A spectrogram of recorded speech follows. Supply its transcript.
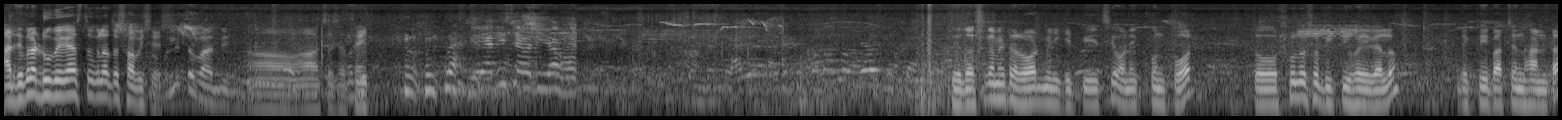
আর যেগুলো ডুবে গেছে ওগুলো তো সবই শেষ। আচ্ছা আচ্ছা থ্যাংক প্রিয় দর্শক আমি একটা রড মিনিকেট পেয়েছি অনেকক্ষণ পর। তো ষোলোশো বিক্রি হয়ে গেল। দেখতেই পাচ্ছেন ধানটা।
